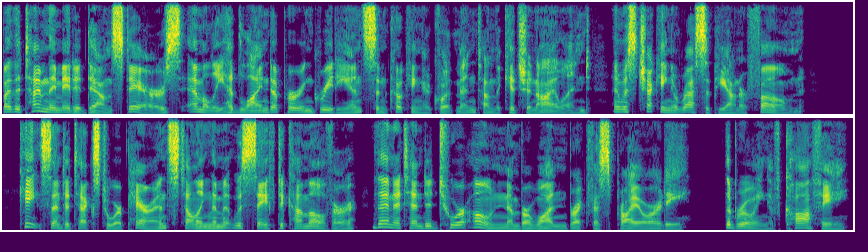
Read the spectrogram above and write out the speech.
By the time they made it downstairs, Emily had lined up her ingredients and cooking equipment on the kitchen island and was checking a recipe on her phone. Kate sent a text to her parents telling them it was safe to come over, then attended to her own number one breakfast priority the brewing of coffee.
